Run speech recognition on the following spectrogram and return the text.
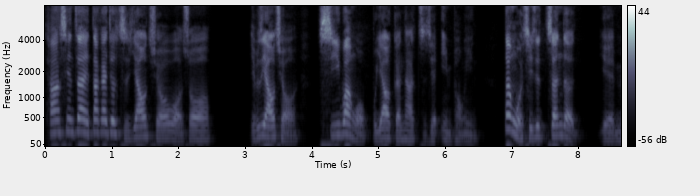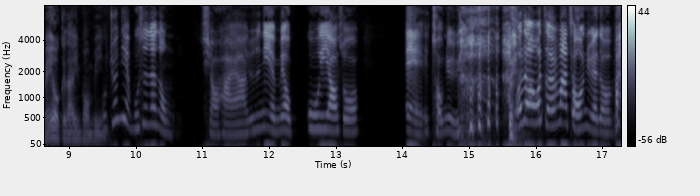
他现在大概就只要求我说，也不是要求，希望我不要跟他直接硬碰硬。但我其实真的也没有跟他硬碰硬我，觉得你也不是那种小孩啊，就是你也没有故意要说，哎、丑女，我怎么我只会骂丑女怎么办？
